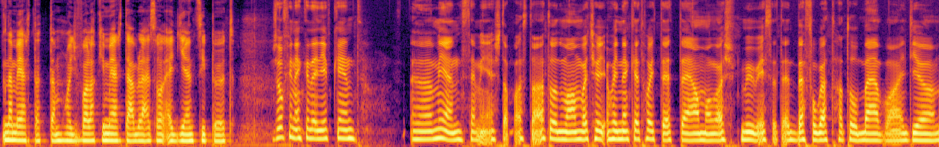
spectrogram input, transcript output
nem értettem, hogy valaki miért táblázol egy ilyen cipőt. Zsófi, neked egyébként ö, milyen személyes tapasztalatod van, vagy hogy, hogy neked hogy tette a magas művészetet befogadhatóbbá, vagy ö,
